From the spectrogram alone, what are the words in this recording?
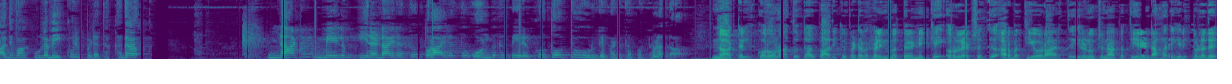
பதிவாகியுள்ளமை குறிப்பிடத்தக்கது. நாட்டில் மேலும் இரண்டாயிரத்து தொள்ளாயிரத்து ஒன்பது பேருக்கு தொற்று உறுதிப்படுத்தப்பட்டுள்ளது. நாட்டில் கொரோனா தொற்றால் பாதிக்கப்பட்டவர்களின் மொத்த எண்ணிக்கை ஒரு லட்சத்து அறுபத்தி ஓராயிரத்து இருநூற்று நாற்பத்தி இரண்டாக அதிகரித்துள்ளது.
